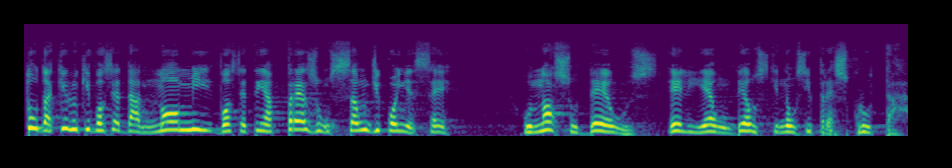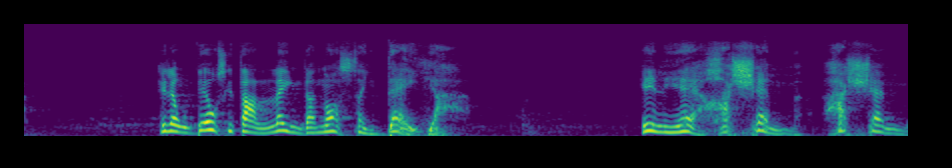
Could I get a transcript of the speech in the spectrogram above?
Tudo aquilo que você dá nome, você tem a presunção de conhecer. O nosso Deus, Ele é um Deus que não se prescruta. Ele é um Deus que está além da nossa ideia. Ele é Hashem, Hashem.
